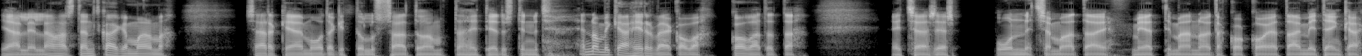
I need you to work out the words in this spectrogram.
jäljellä? Onhan sitä nyt kaiken maailman särkeä ja muutakin tullut saatua, mutta ei tietysti nyt, en ole mikään hirveä kova, kova tota, itse asiassa punnitsemaan tai miettimään noita kokoja tai mitenkään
